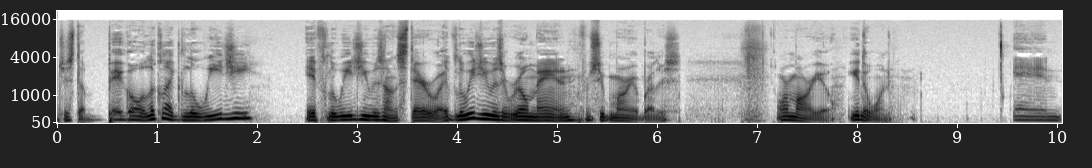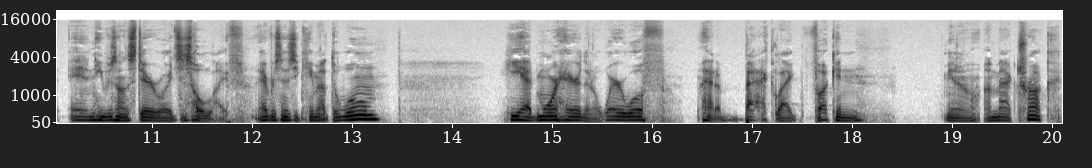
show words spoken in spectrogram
just a big old look like Luigi. If Luigi was on steroids, if Luigi was a real man from Super Mario Brothers or Mario, either one, and and he was on steroids his whole life, ever since he came out the womb. He had more hair than a werewolf, had a back like fucking, you know, a Mack truck.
